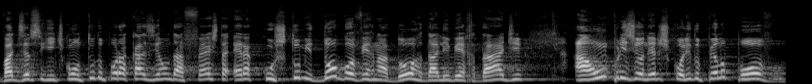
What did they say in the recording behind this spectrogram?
vai dizer o seguinte: Contudo, por ocasião da festa, era costume do governador dar liberdade a um prisioneiro escolhido pelo povo.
